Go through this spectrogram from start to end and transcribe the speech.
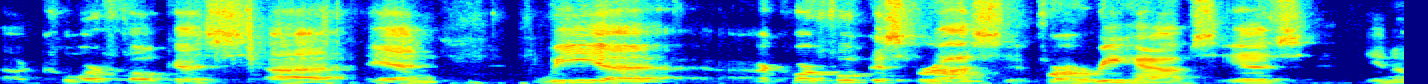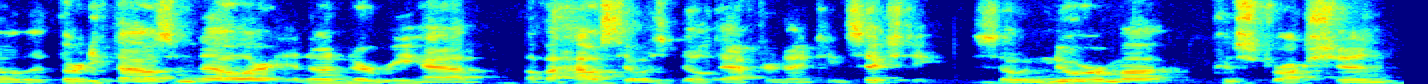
a core focus, uh, and we, uh, our core focus for us for our rehabs is, you know, the thirty thousand dollar and under rehab of a house that was built after 1960. So newer mo- construction,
